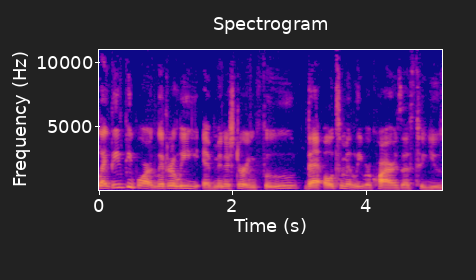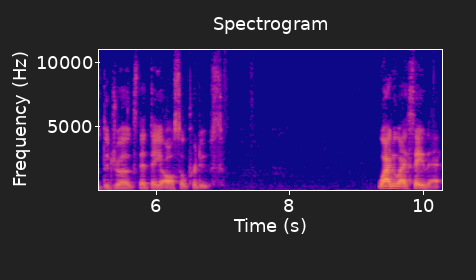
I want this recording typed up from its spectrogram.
like these people are literally administering food that ultimately requires us to use the drugs that they also produce. Why do I say that?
